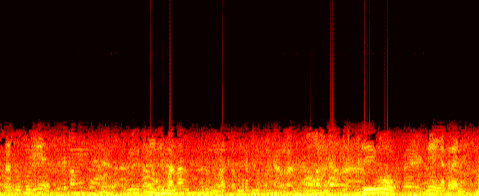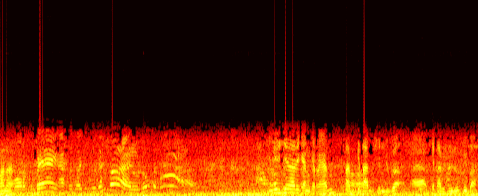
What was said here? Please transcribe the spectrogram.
sekitar 20 dia. Ini cebanan, aduh murah, murah. Singu. Nih yang keren nih. Mana? Ini di sini ada ikan keren, tapi Ah. kita habisin juga. Eh, kita habisin dulu bebas.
